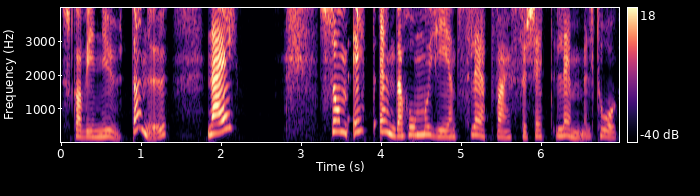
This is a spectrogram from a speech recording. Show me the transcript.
Ska vi njuta nu? Nej. Som ett enda homogent släpvagnsförsett lämmeltåg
